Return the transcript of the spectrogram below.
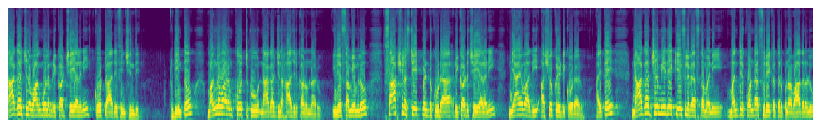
నాగార్జున వాంగ్మూలం రికార్డ్ చేయాలని కోర్టు ఆదేశించింది. దీంతో మంగళవారం కోర్టుకు నాగార్జున హాజరు కానున్నారు. ఇదే సమయంలో సాక్షుల స్టేట్మెంట్ కూడా రికార్డు చేయాలని న్యాయవాది అశోక్ రెడ్డి కోరారు. అయితే నాగార్జున మీదే కేసులు వేస్తామని మంత్రి కొండా సురేఖ తరపున వాదనలు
